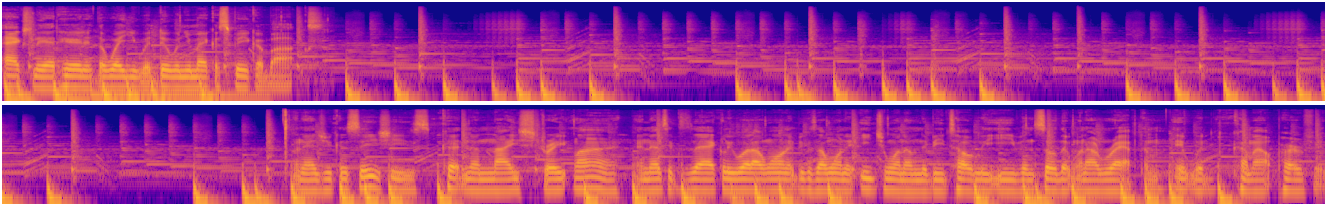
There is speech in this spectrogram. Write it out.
actually adhered it the way you would do when you make a speaker box. And as you can see, she's cutting a nice straight line. And that's exactly what I wanted because I wanted each one of them to be totally even so that when I wrapped them, it would come out perfect.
